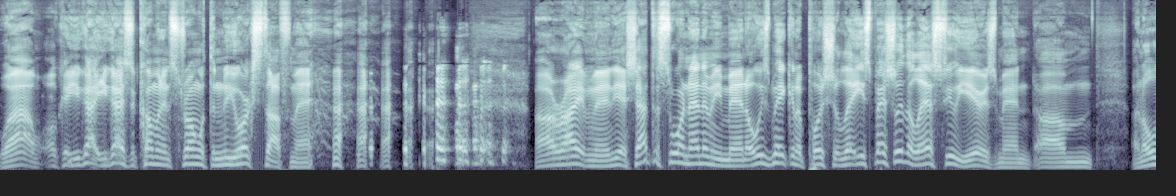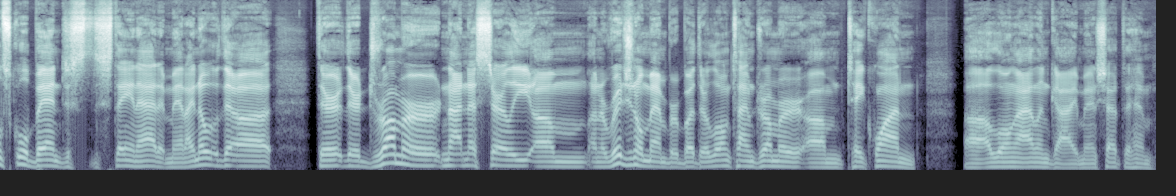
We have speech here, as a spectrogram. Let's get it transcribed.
Wow. Okay, you got you guys are coming in strong with the New York stuff, man. All right, man. Yeah, shout to Sworn Enemy, man. Always making a push, especially the last few years, man. Um, an old school band just staying at it, man. I know the uh, their their drummer, not necessarily um an original member, but their longtime drummer, um, Taekwon, uh, a Long Island guy, man. Shout out to him.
